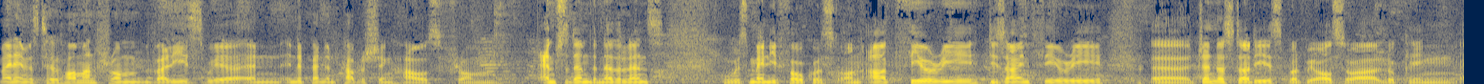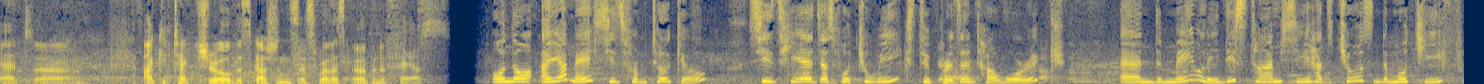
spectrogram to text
My name is Till Hormann from Valise. We are an independent publishing house from Amsterdam, the Netherlands who is mainly focused on art theory, design theory, uh, gender studies, but we also are looking at uh, architectural discussions as well as urban affairs. Ono Ayame, she's from Tokyo. She's here just for two weeks to present her work. And mainly this time she had chosen the motif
